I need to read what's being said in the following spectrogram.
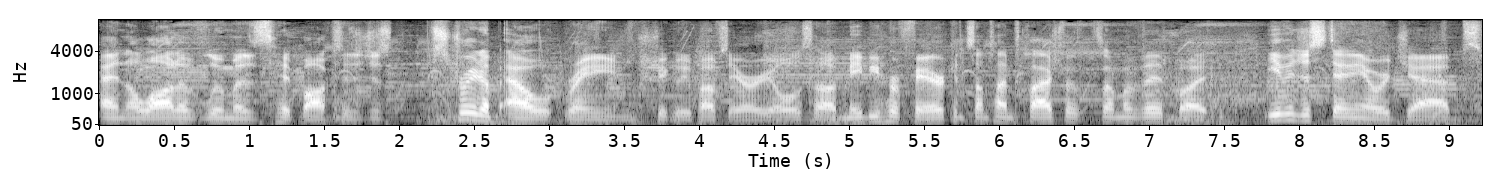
and a lot of Luma's hitboxes just straight up outrange Jigglypuff's aerials. Uh, maybe her fair can sometimes clash with some of it, but even just standing over jabs,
